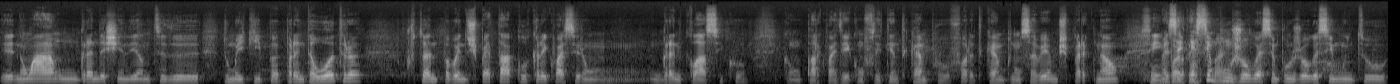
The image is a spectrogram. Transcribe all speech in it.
eh, não há um grande ascendente de, de uma equipa perante a outra, Portanto, para bem do espetáculo, creio que vai ser um, um, grande clássico. Com, claro que vai ter conflito entre campo, fora de campo, não sabemos, espero que não. Sim, Mas é, é, sempre um jogo, é sempre um jogo assim muito,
